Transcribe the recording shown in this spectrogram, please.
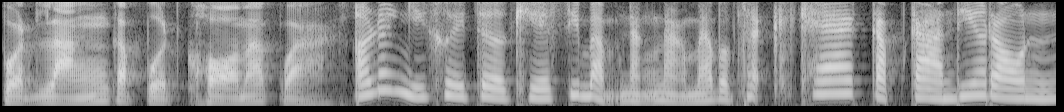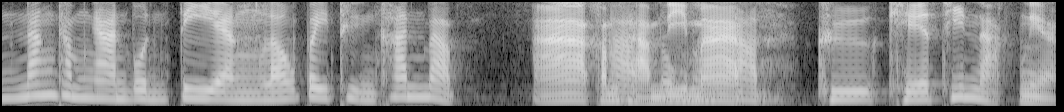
ปวดหลังกับปวดคอมากกว่า เอาเรื่องนี้เคยเจอเคสที่แบบหนักๆไหมแบบแค่กับการที่เรานั่งทำงานบนเตียง แล้วไปถึงขั้นแบบ อ่าคำถามขาตรงดีมากตัดคือเคสที่หนักเนี่ย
